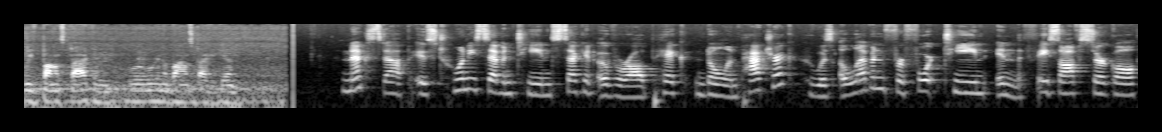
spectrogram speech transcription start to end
We've bounced back, and we're, we're going to bounce back again. Next up is 2017 second overall pick Nolan Patrick, who was 11 for 14 in the face-off circle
